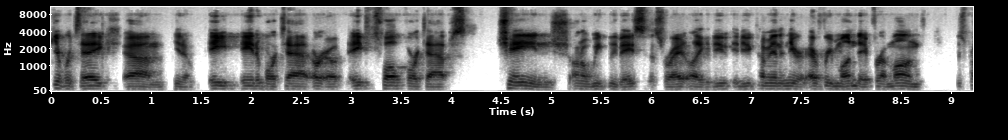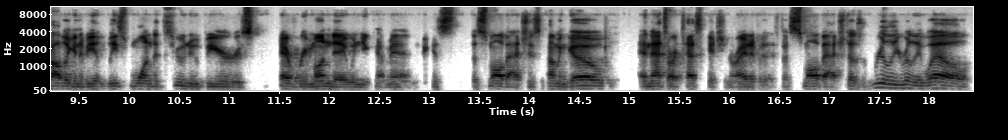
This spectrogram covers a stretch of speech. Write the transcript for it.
give or take, um, you know, eight eight of our tap or uh, eight to twelve of our taps change on a weekly basis, right? Like if you if you come in here every Monday for a month, there's probably going to be at least one to two new beers every Monday when you come in because the small batches come and go, and that's our test kitchen, right? If, if a small batch does really really well,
